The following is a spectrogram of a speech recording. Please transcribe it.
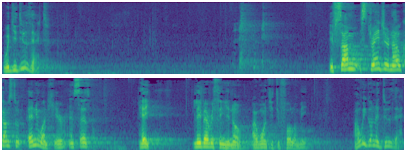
Would you do that? If some stranger now comes to anyone here and says, Hey, leave everything you know, I want you to follow me, are we going to do that?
